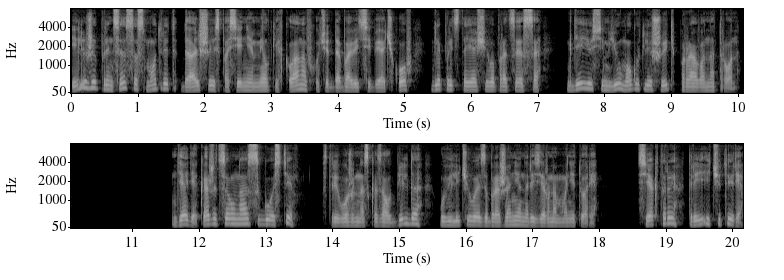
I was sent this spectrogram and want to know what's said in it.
Или же принцесса смотрит дальше и спасением мелких кланов хочет добавить себе очков для предстоящего процесса, где ее семью могут лишить права на трон. «Дядя, кажется, у нас гости», встревоженно сказал Бильда, увеличивая изображение на резервном мониторе. «Секторы 3 и 4».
